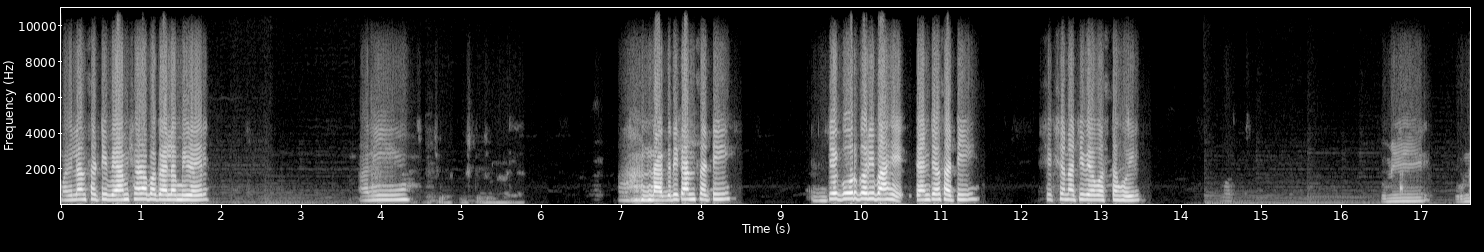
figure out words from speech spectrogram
महिलांसाठी व्यायामशाळा बघायला मिळेल. आणि नागरिकांसाठी जे गोरगरीब आहे त्यांच्यासाठी शिक्षणाची व्यवस्था होईल. तुम्ही पूर्ण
